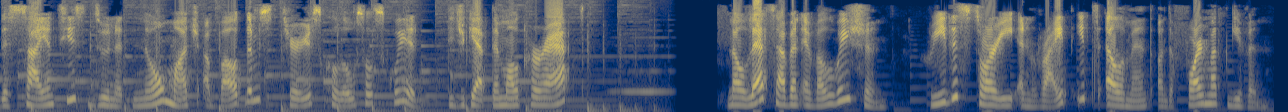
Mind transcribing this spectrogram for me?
the scientists do not know much about the mysterious colossal squid. Did you get them all correct? Now let's have an evaluation. Read the story and write its element on the format given.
